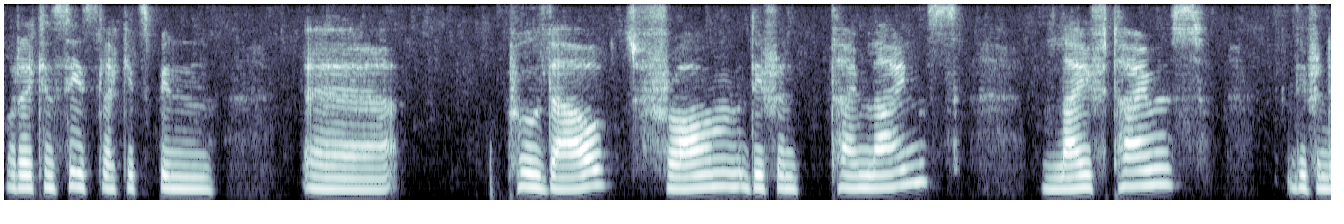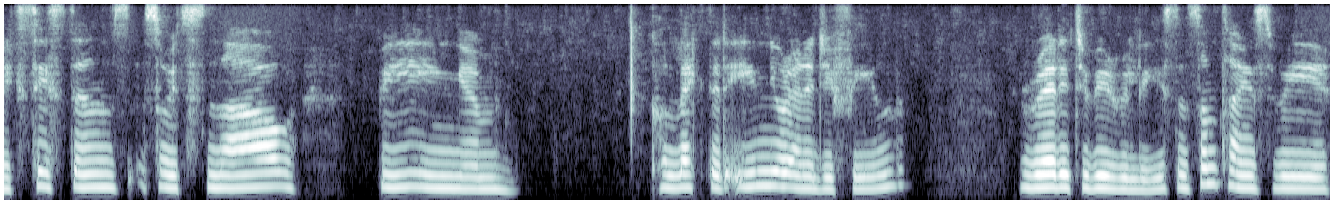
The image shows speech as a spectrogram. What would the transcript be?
what I can see. It's like it's been uh, pulled out from different timelines, lifetimes, different existence. So it's now being um, collected in your energy field, ready to be released. And sometimes we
